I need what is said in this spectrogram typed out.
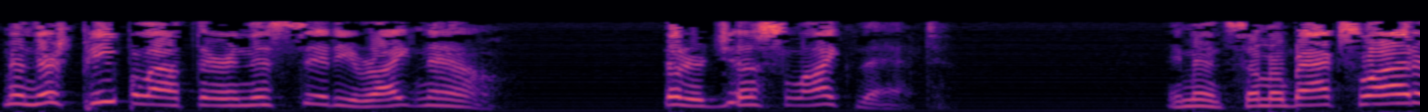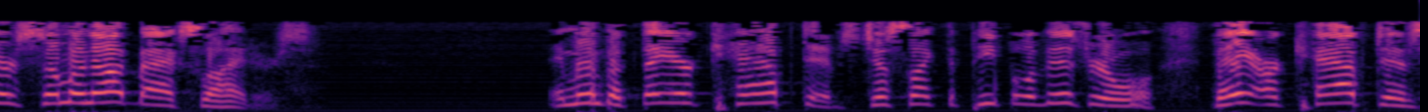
Man, there's people out there in this city right now that are just like that. Amen. Some are backsliders, some are not backsliders. Amen. But they are captives, just like the people of Israel. They are captives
